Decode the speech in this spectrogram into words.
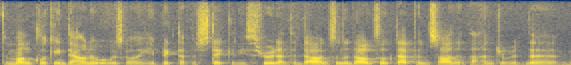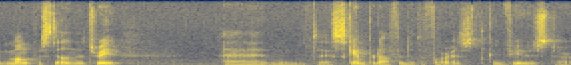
the monk looking down at what was going, he picked up a stick and he threw it at the dogs, and the dogs looked up and saw that the hunter, the monk was still in the tree, and uh, scampered off into the forest, confused or,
